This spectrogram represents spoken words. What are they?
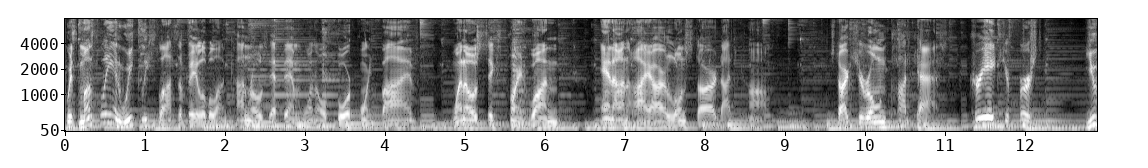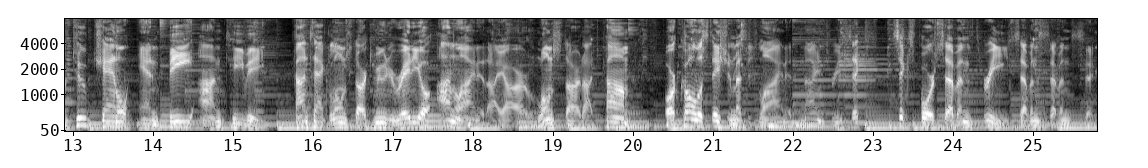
With monthly and weekly slots available on Conroe's FM 104.5, 106.1, and on irlonestar.com. Start your own podcast, create your first YouTube channel, and be on TV. Contact Lone Star Community Radio online at irlonestar.com or call the station message line at 936 647 3776.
